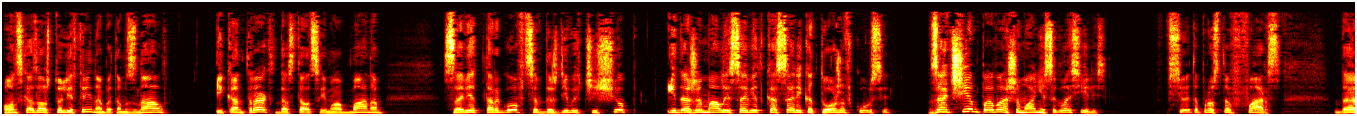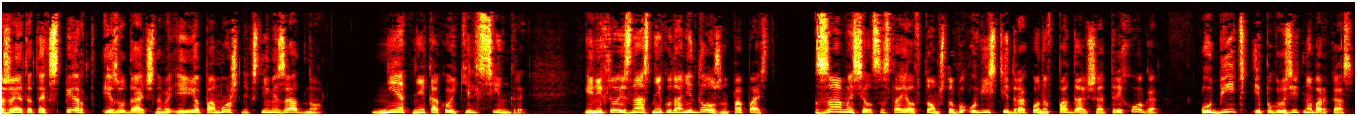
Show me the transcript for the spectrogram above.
Он сказал, что Левтрин об этом знал, и контракт достался ему обманом. Совет торговцев дождевых чащоб и даже малый совет Косарика тоже в курсе. Зачем, по-вашему, они согласились? Все это просто фарс. Даже этот эксперт из удачного и ее помощник с ними заодно. Нет никакой Кельсингры, и никто из нас никуда не должен попасть. Замысел состоял в том, чтобы увести драконов подальше от Трихога, убить и погрузить на баркас,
